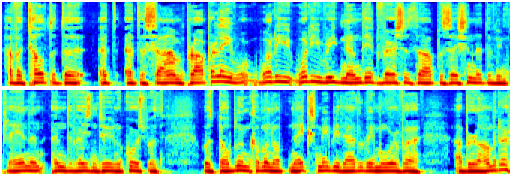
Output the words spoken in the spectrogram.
have a tilt at the at, at the Sam properly? What are you what are you reading into it versus the opposition that they've been playing in, in Division Two, and of course with with Dublin coming up next, maybe that'll be more of a, a barometer.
